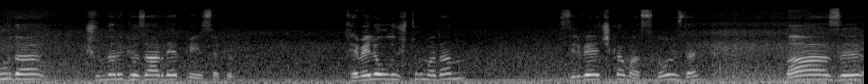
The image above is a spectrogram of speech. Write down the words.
Burada şunları göz ardı etmeyin sakın. Temeli oluşturmadan zirveye çıkamazsın. O yüzden bazı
